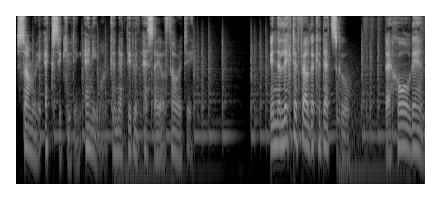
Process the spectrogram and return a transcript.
summarily executing anyone connected with SA authority. In the Lichterfelder Cadet School, they're hauled in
